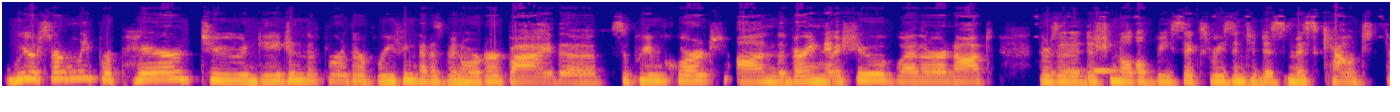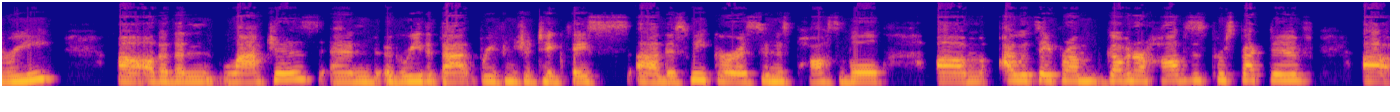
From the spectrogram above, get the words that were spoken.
we are certainly prepared to engage in the further briefing that has been ordered by the Supreme Court on the very issue of whether or not there's an additional B6 reason to dismiss count three, uh, other than laches, and agree that that briefing should take place uh, this week or as soon as possible. Um, I would say, from Governor Hobbs's perspective, uh,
